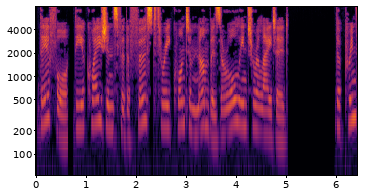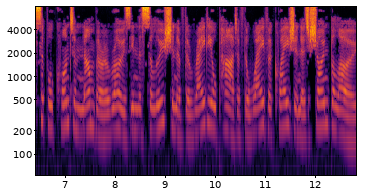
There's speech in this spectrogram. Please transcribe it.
Therefore, the equations for the first three quantum numbers are all interrelated. The principal quantum number arose in the solution of the radial part of the wave equation as shown below.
